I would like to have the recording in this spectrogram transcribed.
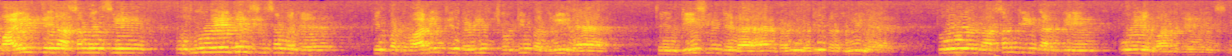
ਮਾਈ ਤੇ ਨਾ ਸਮਝ ਸੀ ਉਸ ਨੂੰ ਇਹ ਨਹੀਂ ਸੀ ਸਮਝ ਕਿ ਪਟਵਾਰੀ ਤੇ ਬੜੀ ਛੋਟੀ ਪਦਵੀ ਹੈ ਤੇ ਡੀਸੀ ਜਿਹੜਾ ਹੈ ਬੜੀ ਵੱਡੀ ਪਦਵੀ ਹੈ। ਤੋ ਨਾ ਸਮਝੀ ਕਰਕੇ ਉਹ ਇਹ ਵਰ ਦੇ ਰਹੀ ਸੀ।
